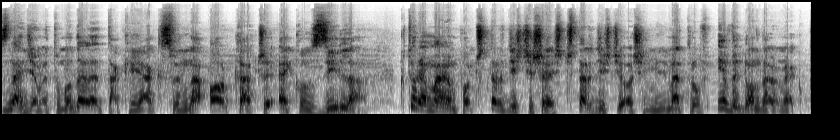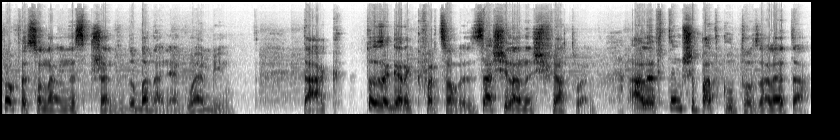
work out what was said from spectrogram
Znajdziemy tu modele takie jak słynna Orca czy Echo Zilla, które mają po 46-48 mm i wyglądają jak profesjonalny sprzęt do badania głębin. Tak, to zegarek kwarcowy, zasilany światłem, ale w tym przypadku to zaleta.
